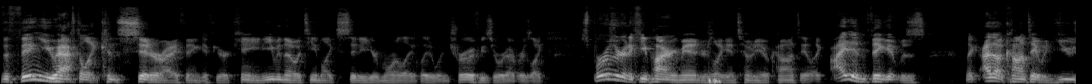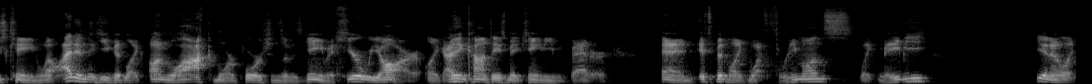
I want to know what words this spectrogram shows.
the thing you have to like consider i think if you're kane even though a team like city you're more likely to win trophies or whatever is like Spurs are going to keep hiring managers like Antonio Conte. Like I didn't think it was like I thought Conte would use Kane well. I didn't think he could like unlock more portions of his game, but here we are. Like I think Conte's made Kane even better. And it's been like what, 3 months? Like maybe you know, like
